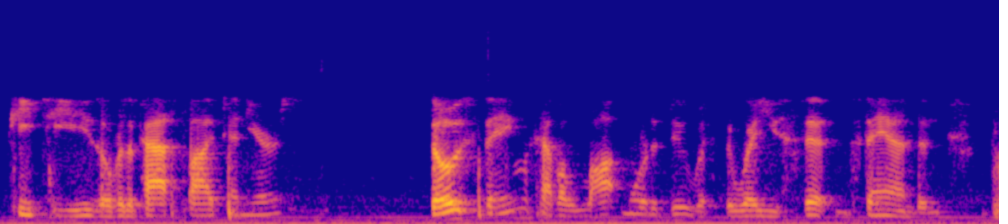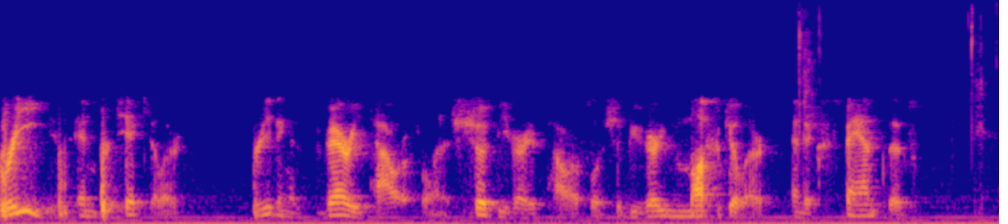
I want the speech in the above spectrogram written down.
PTs over the past five, ten years. Those things have a lot more to do with the way you sit and stand and breathe in particular. Breathing is very powerful and it should be very powerful. It should be very muscular and expansive.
